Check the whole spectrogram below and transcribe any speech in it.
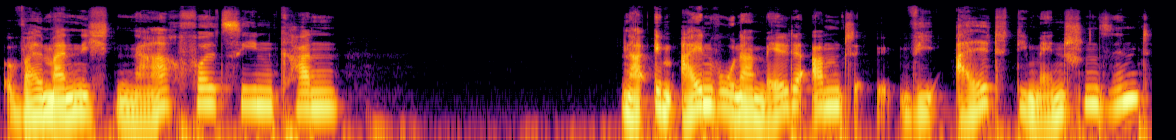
weil man nicht nachvollziehen kann, na, im Einwohnermeldeamt, wie alt die Menschen sind?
